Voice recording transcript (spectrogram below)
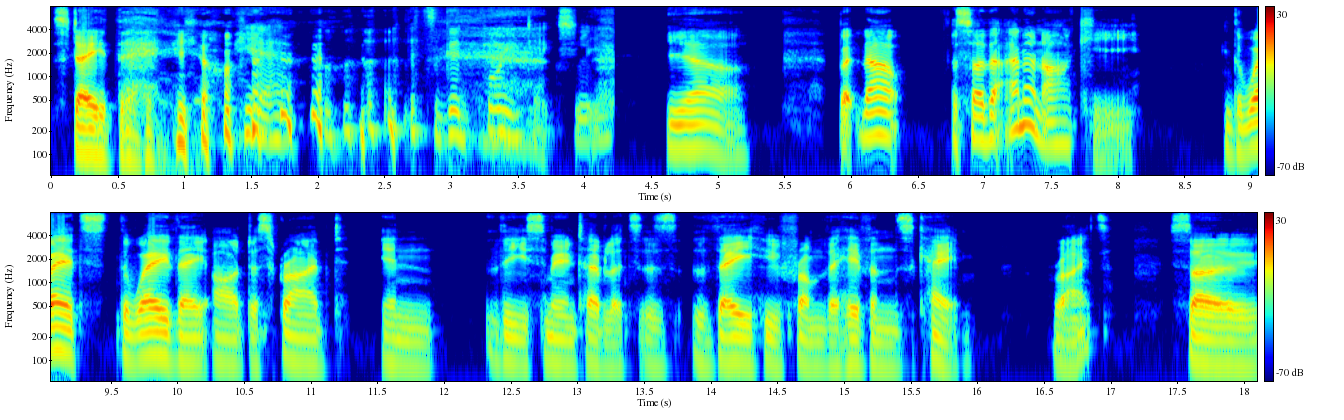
stayed there. Yeah. That's a good point, actually. yeah. But now, so the Anunnaki, the way it's the way they are described in the Sumerian tablets is they who from the heavens came, right? So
